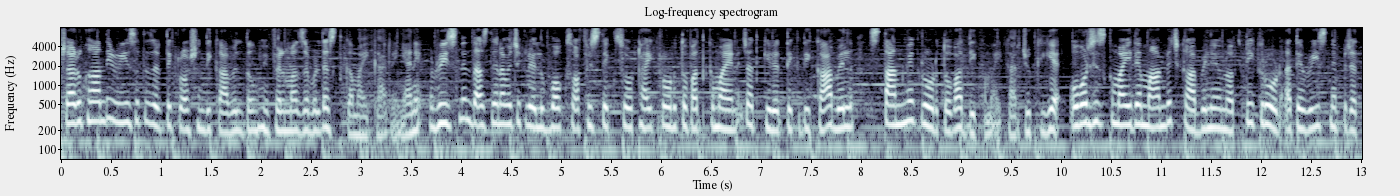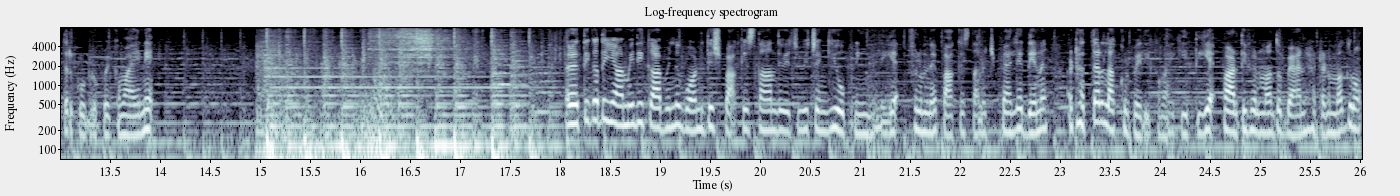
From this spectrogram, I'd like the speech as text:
ਸ਼ਾਹਰੁਖ ਖਾਨ ਦੀ ਰੀਸ ਅਤੇ ਰਿਤਿਕ ਰੋਸ਼ਨ ਦੀ ਕਾਬਿਲ ਦੋਵੇਂ ਫਿਲਮਾਂ ਜ਼ਬਰਦਸਤ ਕਮਾਈ ਕਰ ਰਹੀਆਂ ਨੇ। ਰੀਸ ਨੇ 10 ਦਿਨਾਂ ਵਿੱਚ ਘਰੇਲੂ ਬਾਕਸ ਆਫਿਸ ਤੇ 128 ਕਰੋੜ ਤੋਂ ਵੱਧ ਕਮਾਏ ਨੇ, ਜਦਕਿ ਰਿਤਿਕ ਦੀ ਕਾਬਿਲ 97 ਕਰੋੜ ਤੋਂ ਵੱਧ ਦੀ ਕਮਾਈ ਕਰ ਚੁੱਕੀ ਹੈ। ਓਵਰਸੀਜ਼ ਕਮਾਈ ਦੇ ਮਾਮਲੇ 'ਚ ਕਾਬਿਲ ਨੇ 29 ਕਰੋੜ ਅਤੇ ਰੀਸ ਨੇ 75 ਕਰੋੜ ਰੁਪਏ ਕਮਾਏ ਨੇ। ਰਿਤਿਕ ਅਤੇ ਯਾਮੀ ਦੀ ਕਾਬਿਲ ਨੂੰ ਗੁਆਂਢੀ ਦੇਸ਼ ਪਾਕਿਸਤਾਨ ਦੇ ਵਿੱਚ ਵੀ ਚੰਗੀ ਓਪਨਿੰਗ ਮਿਲੀ ਹੈ। ਫਿਲਮ ਨੇ ਪਾਕਿਸਤਾਨ ਵਿੱਚ ਪਹਿਲੇ ਦਿਨ 78 ਲੱਖ ਰੁਪਏ ਦੀ ਕਮਾਈ ਕੀਤੀ ਹੈ। ਭਾਰਤੀ ਫਿਲਮਾਂ ਤੋਂ ਬੈਨ ਹਟਣ ਮਗਰੋਂ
